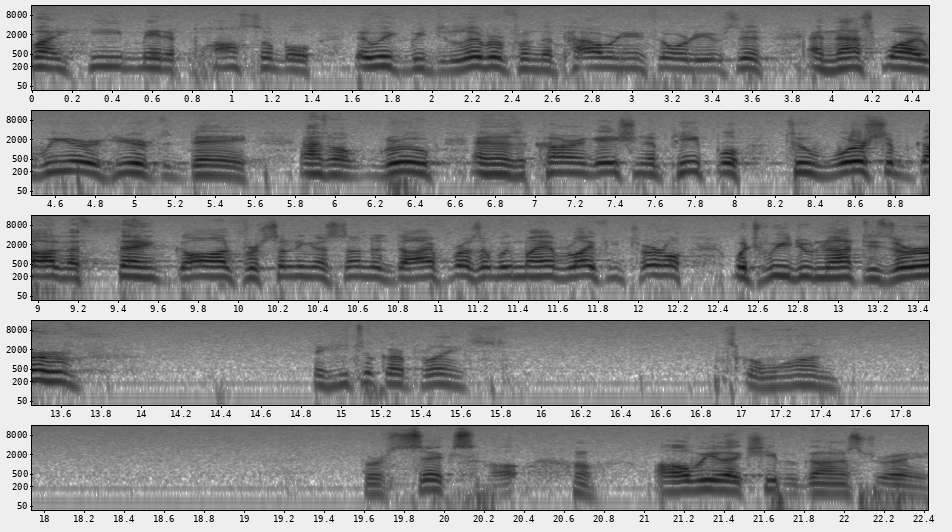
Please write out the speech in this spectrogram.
but he made it possible that we could be delivered from the power and the authority of sin. And that's why we are here today as a group and as a congregation of people to worship God and to thank God for sending His Son to die for us that we might have life eternal, which we do not deserve. That He took our place. Let's go on. Verse 6 all, all we like sheep have gone astray.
